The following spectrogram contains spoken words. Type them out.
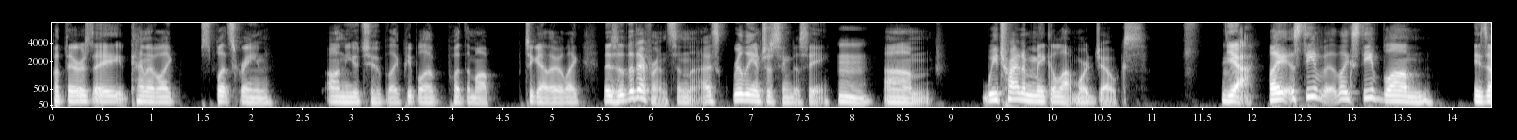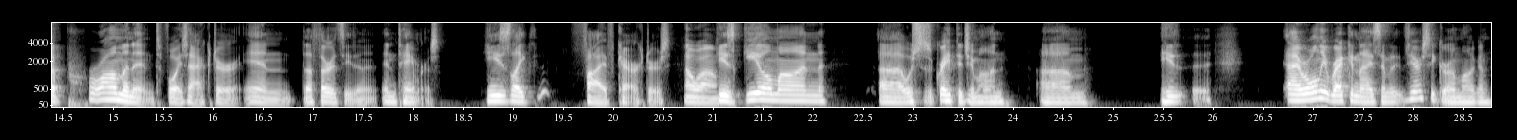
but there's a kind of like split screen on YouTube. Like people have put them up together. Like this is the difference, and it's really interesting to see. Hmm. Um, we try to make a lot more jokes. Yeah. Like Steve, like Steve Blum is a prominent voice actor in the third season in Tamers. He's like five characters. Oh wow. He's Guilmon, uh, which is a great Digimon. Um, he, I only recognize him. Did you ever see Gurren Lagann?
